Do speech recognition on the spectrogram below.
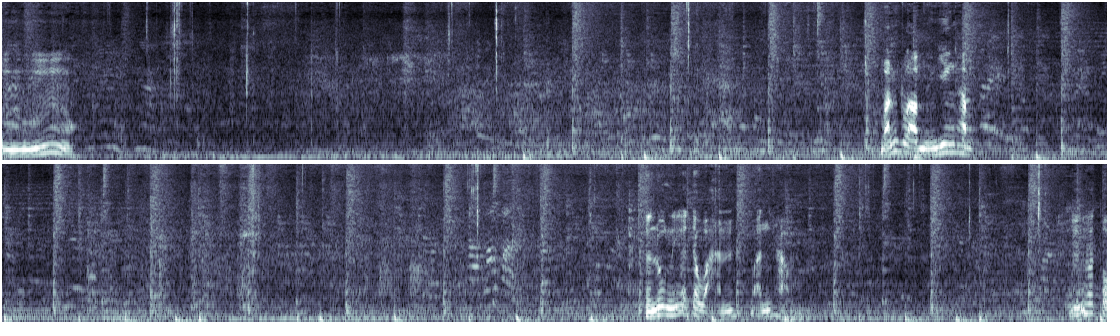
อืม หวานกรอบอย่างยิ่งครับ ส่วนลูกนี้ก็จะหวานหวานฉ่ำนี่ก็โต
